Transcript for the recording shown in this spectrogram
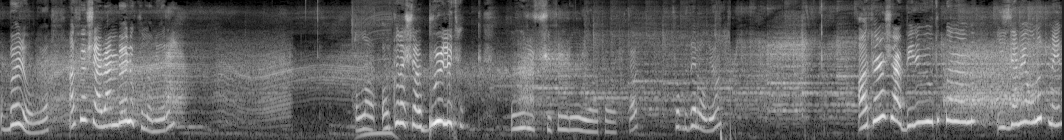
Böyle oluyor. Arkadaşlar ben böyle kullanıyorum. Allah arkadaşlar böyle çok olur şekilde oluyor arkadaşlar. Çok güzel oluyor. Arkadaşlar benim YouTube kanalımı izlemeyi unutmayın.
